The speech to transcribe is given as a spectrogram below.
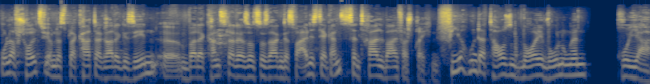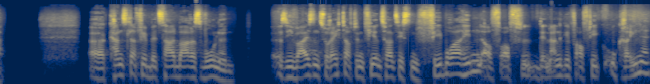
Olaf Scholz, wir haben das Plakat da gerade gesehen, äh, war der Kanzler, der sozusagen, das war eines der ganz zentralen Wahlversprechen. 400.000 neue Wohnungen pro Jahr. Äh, Kanzler für bezahlbares Wohnen. Sie weisen zu Recht auf den 24. Februar hin, auf, auf den Angriff auf die Ukraine.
